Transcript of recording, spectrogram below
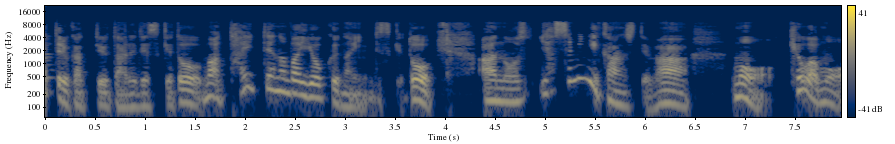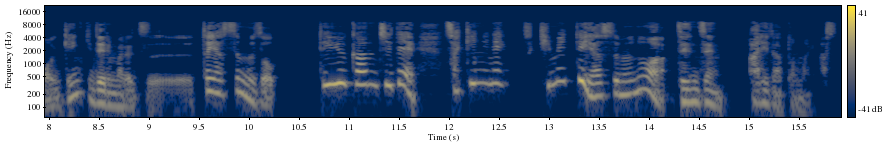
ってるかっていうとあれですけど、まあ、大抵の場合良くないんですけど、あの、休みに関しては、もう今日はもう元気出るまでずっと休むぞっていう感じで、先にね、決めて休むのは全然ありだと思います。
